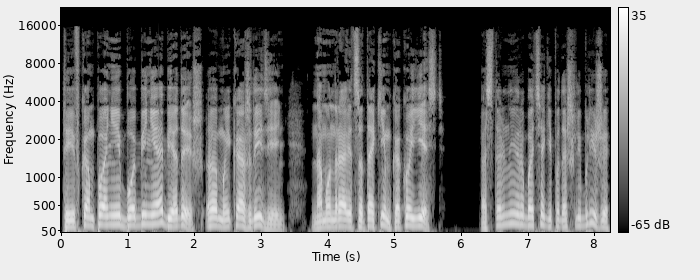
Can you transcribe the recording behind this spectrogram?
«Ты в компании Бобби не обедаешь, а мы каждый день. Нам он нравится таким, какой есть». Остальные работяги подошли ближе,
